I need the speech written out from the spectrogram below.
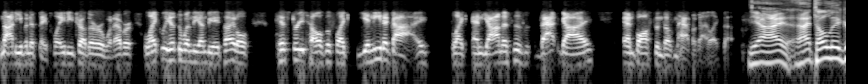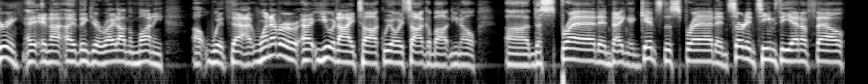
not even if they played each other or whatever, likelihood to win the NBA title, history tells us like you need a guy, like and Giannis is that guy, and Boston doesn't have a guy like that. Yeah, I I totally agree, and I, I think you're right on the money uh, with that. Whenever uh, you and I talk, we always talk about you know uh, the spread and betting against the spread. And certain teams, the NFL,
